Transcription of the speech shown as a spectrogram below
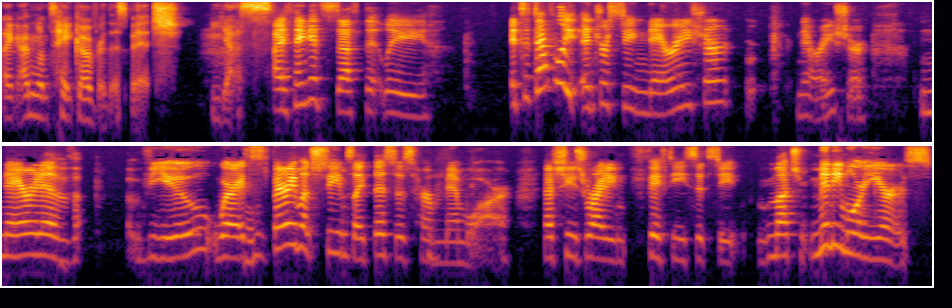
like I'm going to take over this bitch. Yes. I think it's definitely it's a definitely interesting narration narration narrative view where it Mhm. very much seems like this is her memoir that she's writing 50 60 much many more years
